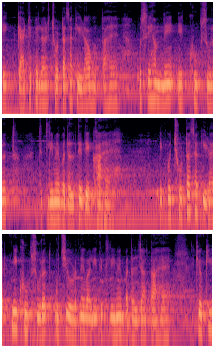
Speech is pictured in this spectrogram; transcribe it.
एक कैटरपिलर छोटा सा कीड़ा होता है, उसे हमने एक खूबसूरत तितली में बदलते देखा है। एक वो छोटा सा कीड़ा इतनी खूबसूरत ऊँची उड़ने वाली तितली में बदल जाता है, क्योंकि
